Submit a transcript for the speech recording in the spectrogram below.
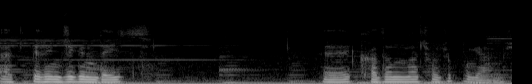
Evet birinci gündeyiz. Ee, kadınla çocuk mu gelmiş?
